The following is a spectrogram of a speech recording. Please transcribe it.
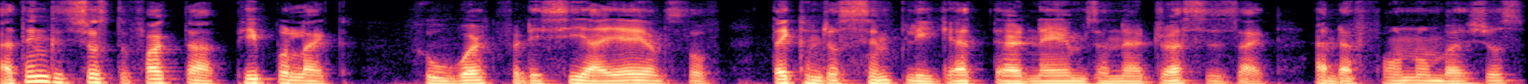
I think it's just the fact that people like who work for the CIA and stuff, they can just simply get their names and addresses like and their phone numbers just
